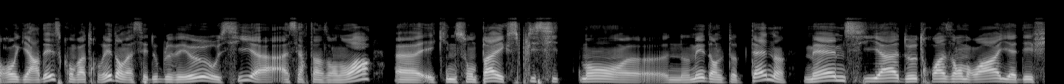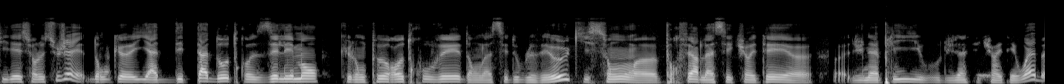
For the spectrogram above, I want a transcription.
regarder ce qu'on va trouver dans la CWE aussi à certains endroits et qui ne sont pas explicitement nommés dans le top 10, même s'il y a deux trois endroits, il y a défilé sur le sujet. Donc il y a des tas d'autres éléments que l'on peut retrouver dans la CWE qui sont euh, pour faire de la sécurité euh, d'une appli ou d'une sécurité web.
